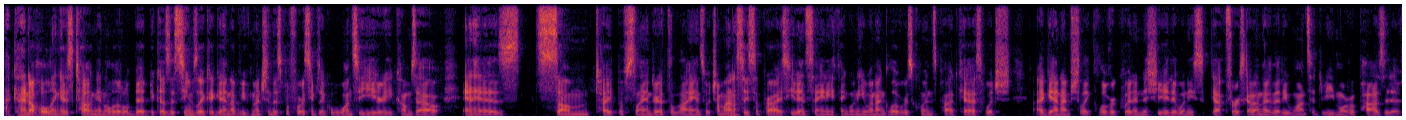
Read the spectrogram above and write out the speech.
uh, kind of holding his tongue in a little bit because it seems like again we've mentioned this before. It seems like once a year he comes out and has some type of slander at the Lions, which I'm honestly surprised he didn't say anything when he went on Glover's Quinn's podcast, which again, I'm sure like Glover Quinn initiated when he got first got on there that he wants it to be more of a positive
